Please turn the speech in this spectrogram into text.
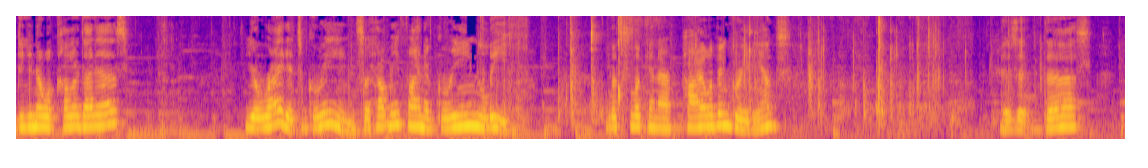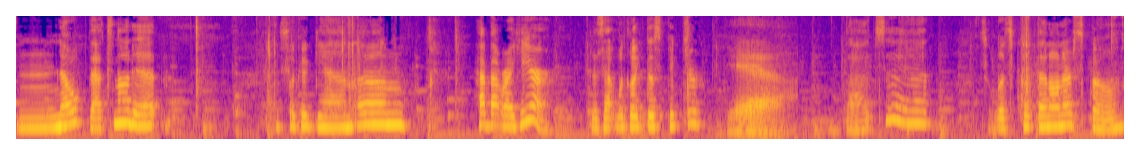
Do you know what color that is? You're right, it's green. So help me find a green leaf. Let's look in our pile of ingredients. Is it this? Nope, that's not it. Let's look again. Um, how about right here? Does that look like this picture? Yeah. That's it. So let's put that on our spoon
